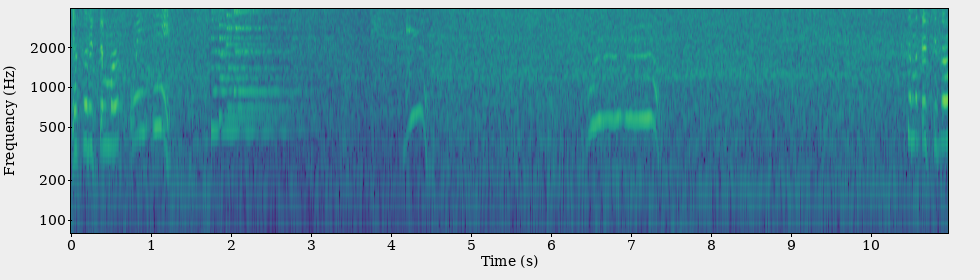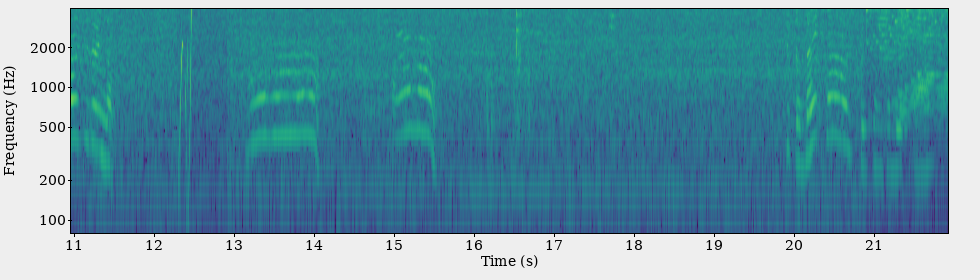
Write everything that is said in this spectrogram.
焼かれてます。美味しい。うん。うん。でまた違う種類の。うん。うん。ちょっと大根おろしと一緒に食べようかな。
